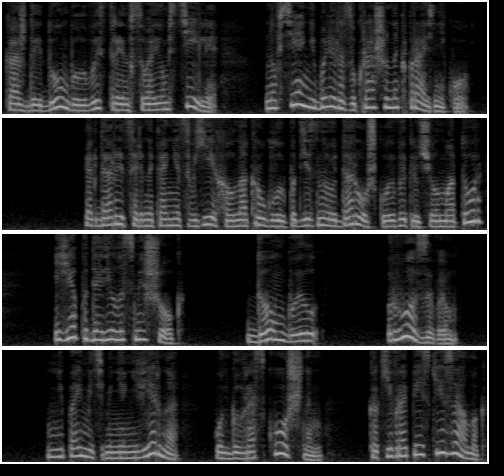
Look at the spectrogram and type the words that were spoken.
каждый дом был выстроен в своем стиле, но все они были разукрашены к празднику. Когда рыцарь наконец въехал на круглую подъездную дорожку и выключил мотор, я подавила смешок. Дом был розовым. Не поймите меня неверно, он был роскошным — как европейский замок.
